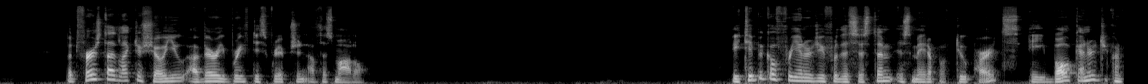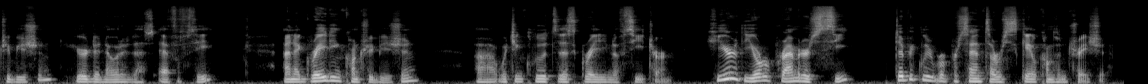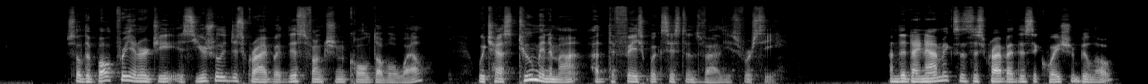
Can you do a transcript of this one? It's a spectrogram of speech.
But first I'd like to show you a very brief description of this model. A typical free energy for the system is made up of two parts, a bulk energy contribution, here denoted as F of C, and a gradient contribution, uh, which includes this gradient of C term. Here, the order parameter C typically represents our scale concentration. So the bulk free energy is usually described by this function called double well, which has two minima at the phase coexistence values for C. And the dynamics is described by this equation below,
